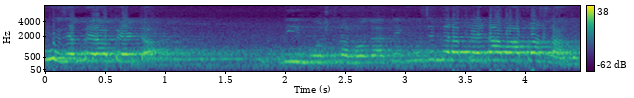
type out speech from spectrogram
मुझे मेरा बेटा इतनी इमोशनल हो जाती है कि मुझे मेरा बेटा वापस ला दो।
